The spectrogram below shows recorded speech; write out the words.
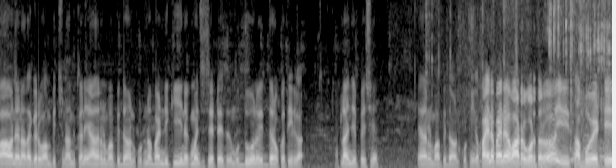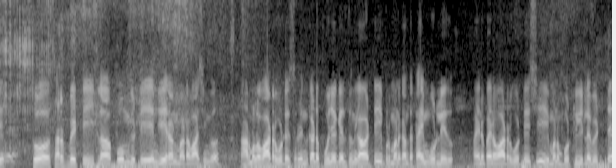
బావనే నా దగ్గర పంపించిన అందుకని యాదన్న పంపిద్దాం అనుకుంటున్నా. బండికి ఈయనకు మంచి సెట్ అవుతుంది. ముద్దు ఇద్దరు ఒక తీరుగా. అట్లా అని చెప్పేసి ఏదైనా పంపిద్దాం అనుకుంటున్నాను ఇక పైన పైన వాటర్ కొడతారు. ఈ సబ్బు పెట్టి సో సర్ఫ్ పెట్టి ఇట్లా ఫోమ్ గిట్టి ఏం చేయరు అనమాట వాషింగ్ నార్మల్గా వాటర్ కొట్టేస్తారు. ఎందుకంటే పూజకి వెళ్తుంది కాబట్టి ఇప్పుడు మనకు అంత టైం కూడా లేదు. పైన పైన వాటర్ కొట్టేసి మనం బొట్లు ఇట్లా పెడితే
